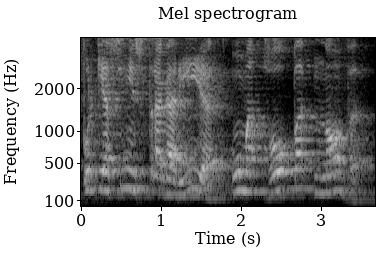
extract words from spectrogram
porque assim estragaria uma roupa nova.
